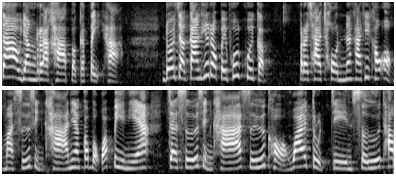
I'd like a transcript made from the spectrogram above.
เจ้ายังราคาปกติค่ะ โดยจากการที่เราไปพูดคุยกับประชาชนนะคะที่เขาออกมาซื้อสินค้าเนี่ยก็บอกว่าปีนี้จะซื้อสินค้าซื้อของไหว้ตรุษจีนซื้อเท่า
